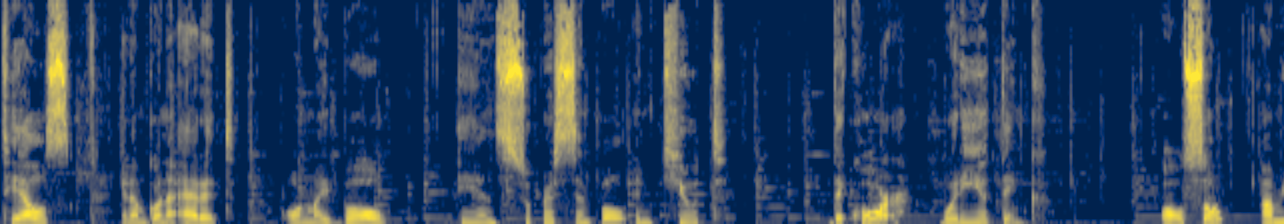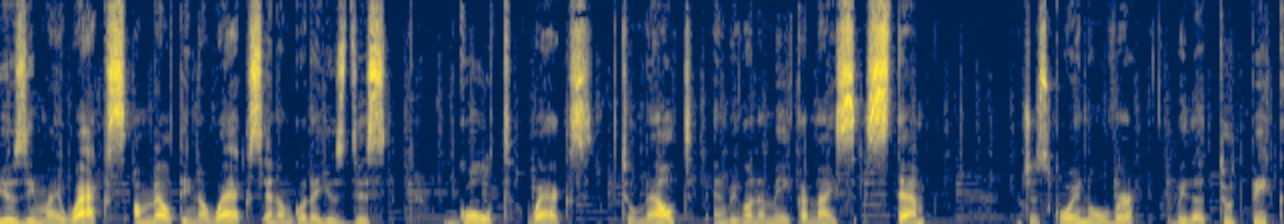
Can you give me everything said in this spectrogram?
tails and I'm gonna add it on my bow and super simple and cute decor. What do you think? Also, I'm using my wax. I'm melting a wax and I'm gonna use this gold wax to melt and we're gonna make a nice stamp. Just going over with a toothpick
